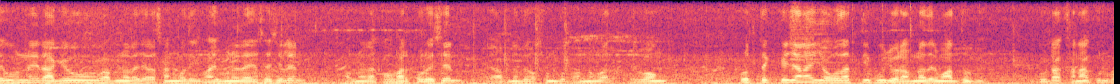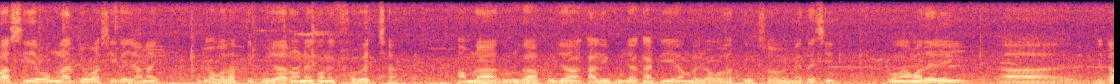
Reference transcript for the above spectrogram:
দেখুন, এর আগেও আপনারা যারা সাংবাদিক ভাই বোনেরা এসেছিলেন, আপনারা কভার করেছেন আপনাদের অসংখ্য ধন্যবাদ এবং প্রত্যেককে জানাই জগদ্ধাত্রী পুজোর আপনাদের মাধ্যমে। গোটা খানাকুলবাসী এবং রাজ্যবাসীকে জানাই জগদ্ধাত্রী পূজার অনেক অনেক শুভেচ্ছা। আমরা দুর্গা পূজা, কালী পূজা কাটিয়ে আমরা জগদ্ধাত্রী উৎসবে মেতেছি এবং আমাদের এই যেটা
